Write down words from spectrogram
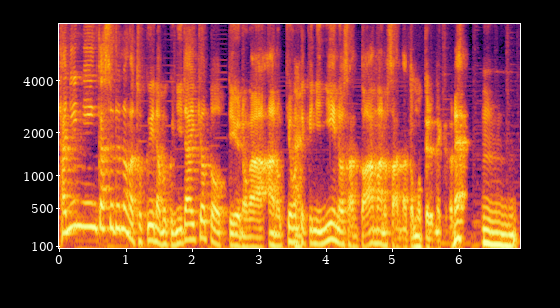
他人にインカするのが得意な僕二大巨頭っていうのがあの基本的にニーノさんと天野さんだと思ってるんだけどね。うんうん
